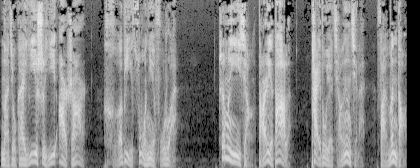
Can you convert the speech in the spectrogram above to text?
那就该一是一，二是二，何必作孽服软？这么一想，胆儿也大了，态度也强硬起来，反问道：“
